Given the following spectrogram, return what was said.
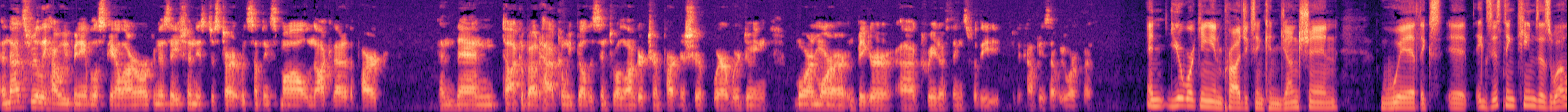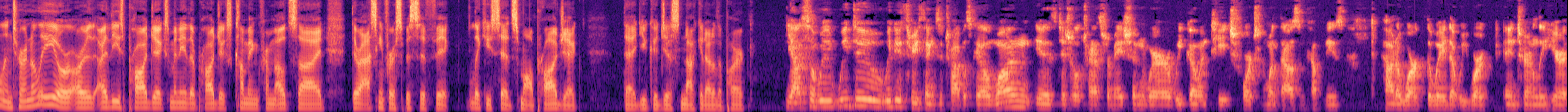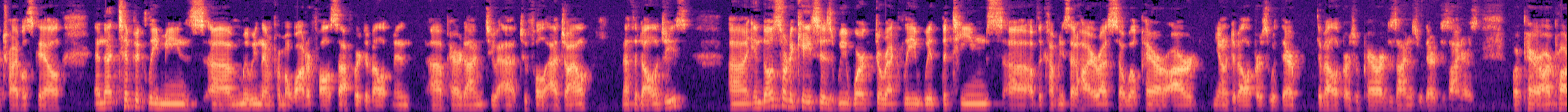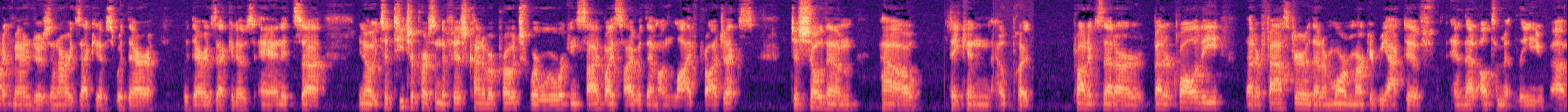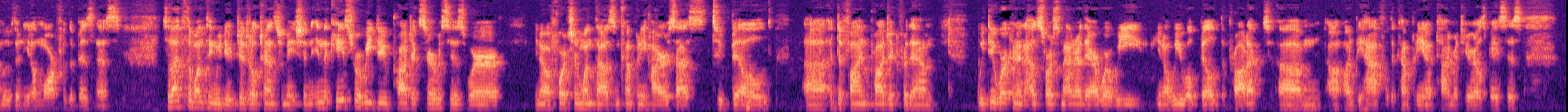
And that's really how we've been able to scale our organization is to start with something small, knock it out of the park, and then talk about how can we build this into a longer term partnership where we're doing more and more and bigger uh, creative things for the for the companies that we work with. And you're working in projects in conjunction with ex- existing teams as well internally, or are, are these projects, many of the projects coming from outside, they're asking for a specific, like you said, small project, that you could just knock it out of the park? Yeah, so we, we do we do three things at Tribal Scale. One is digital transformation, where we go and teach Fortune 1000 companies how to work the way that we work internally here at Tribal Scale, and that typically means uh, moving them from a waterfall software development uh, paradigm to uh, to full agile methodologies. Uh, in those sort of cases, we work directly with the teams uh, of the companies that hire us. So we'll pair our you know developers with their developers, we'll pair our designers with their designers, or pair our product managers and our executives with their with their executives. And it's uh, you know it's a teach a person to fish kind of approach where we're working side by side with them on live projects to show them how they can output products that are better quality, that are faster, that are more market reactive, and that ultimately uh, move the needle more for the business. So that's the one thing we do: digital transformation. In the case where we do project services, where you know a Fortune 1000 company hires us to build uh, a defined project for them. We do work in an outsourced manner there, where we, you know, we will build the product um, on behalf of the company on a time materials basis.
